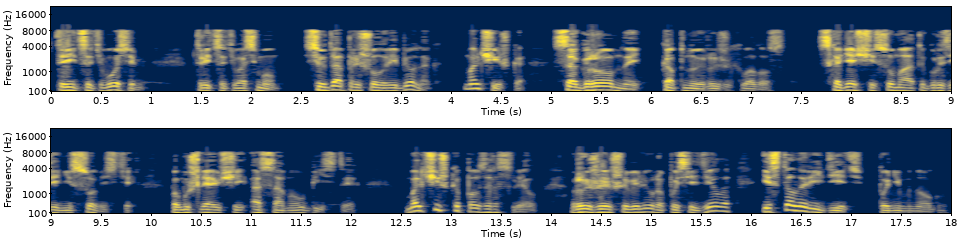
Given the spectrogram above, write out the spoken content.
В тридцать восемь, в тридцать восьмом сюда пришел ребенок, мальчишка, с огромной копной рыжих волос, сходящий с ума от угрызений совести, помышляющий о самоубийстве. Мальчишка повзрослел, рыжая шевелюра посидела и стала редеть понемногу.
